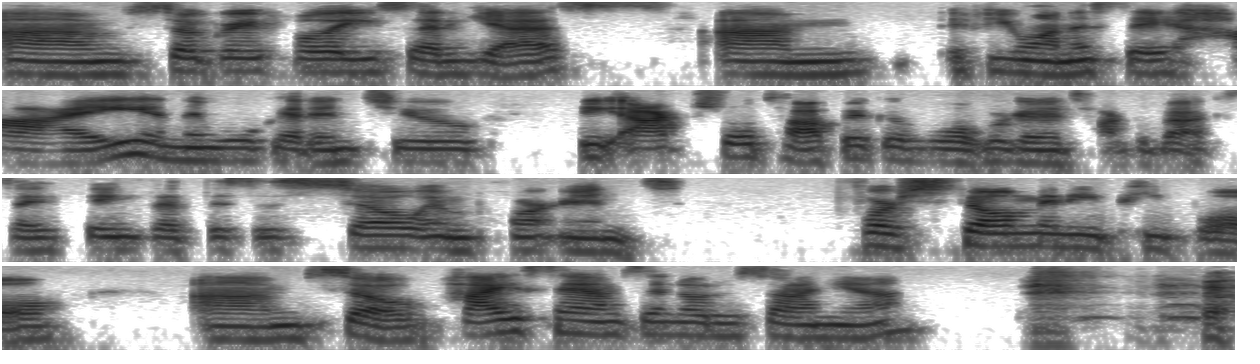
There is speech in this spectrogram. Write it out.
Um, so grateful that you said yes. Um, if you want to say hi, and then we'll get into the actual topic of what we're going to talk about because I think that this is so important for so many people. Um, so, hi, Samson Odusanya.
